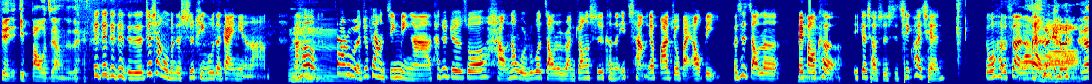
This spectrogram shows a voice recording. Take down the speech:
变一包这样，对不对？对对对对对对，就像我们的食品屋的概念啦。嗯、然后大陆人就非常精明啊，他就觉得说，好，那我如果找了软装师，可能一场要八九百澳币，可是找了背包客，嗯、一个小时十七块钱。多合算啊！那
